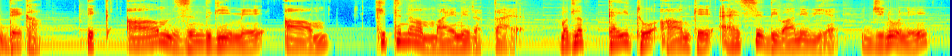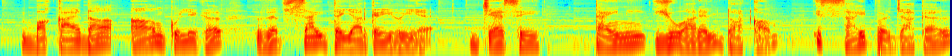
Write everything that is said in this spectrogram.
देखा, एक आम ज़िंदगी में आम कितना मायने रखता है। मतलब कई तो आम के ऐसे दीवाने भी हैं जिन्होंने बाकायदा आम को लेकर वेबसाइट तैयार करी हुई है, जैसे tiny U R L dot com इस साइट पर जाकर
